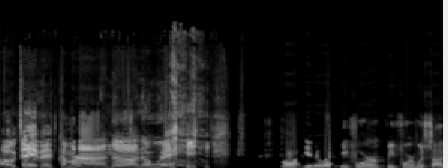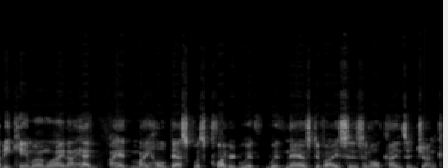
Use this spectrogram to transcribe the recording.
Oh, David, come on! No, no way. Well, you know what? Before before Wasabi came online, I had I had my whole desk was cluttered with with NAS devices and all kinds of junk,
